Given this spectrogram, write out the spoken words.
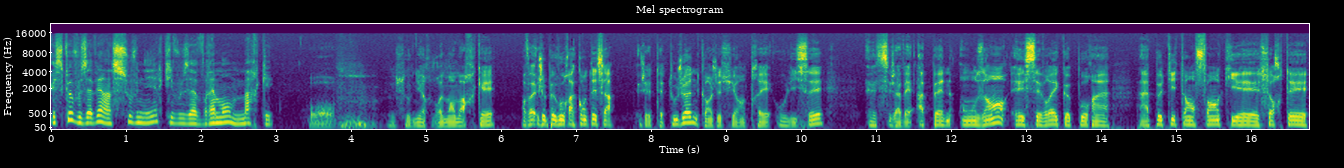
Est-ce que vous avez un souvenir qui vous a vraiment marqué? Oh, le souvenir vraiment marqué. Enfin, je peux vous raconter ça. J'étais tout jeune quand je suis entré au lycée. J'avais à peine 11 ans. Et c'est vrai que pour un, petit enfant qui est sorti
